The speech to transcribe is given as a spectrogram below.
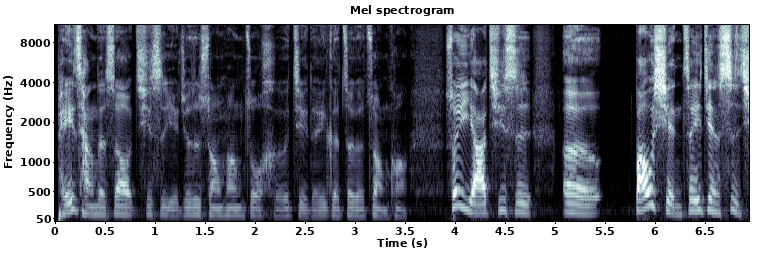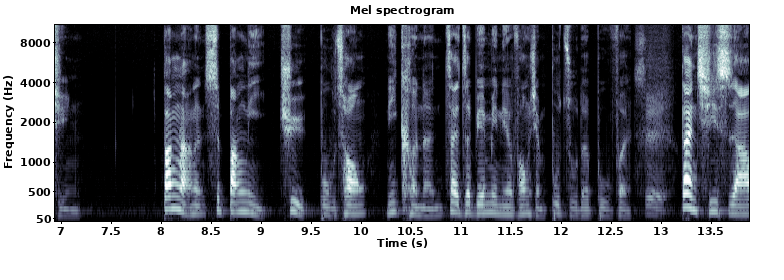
赔偿的时候，其实也就是双方做和解的一个这个状况。所以啊，其实呃，保险这一件事情。当然是帮你去补充你可能在这边面临的风险不足的部分。是，但其实啊，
